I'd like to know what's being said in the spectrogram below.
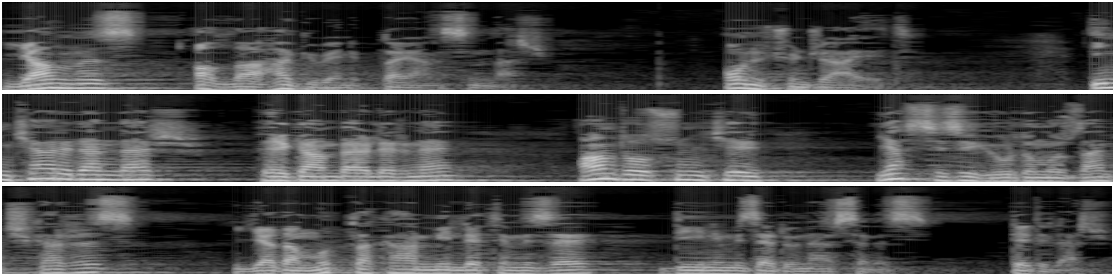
yalnız Allah'a güvenip dayansınlar. 13. Ayet İnkar edenler peygamberlerine andolsun ki ya sizi yurdumuzdan çıkarırız ya da mutlaka milletimize, dinimize dönersiniz dediler.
